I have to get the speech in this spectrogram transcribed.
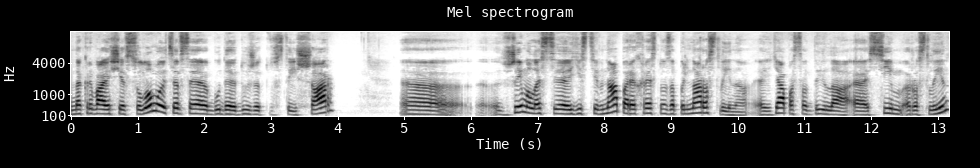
накриваю ще соломою, це все буде дуже товстий шар. Е, Жимолость їстівна перехресно-запильна рослина. Е, Я посадила е, сім рослин,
